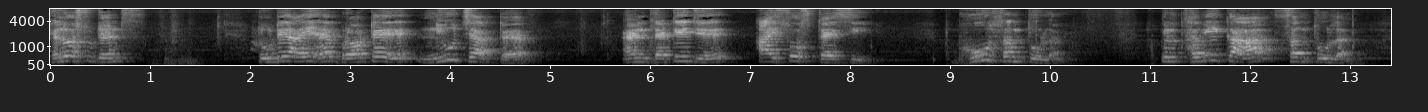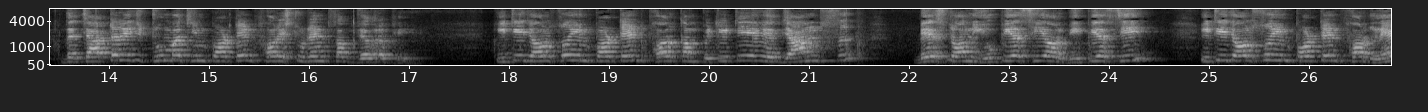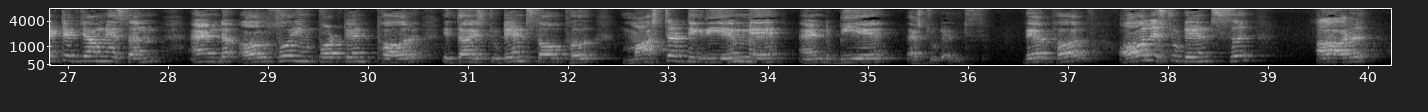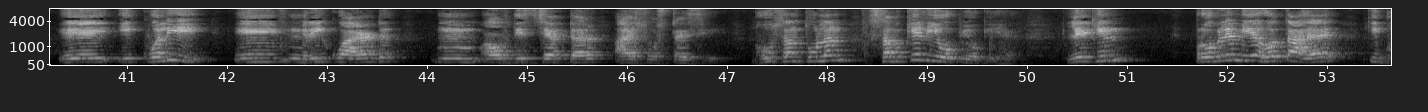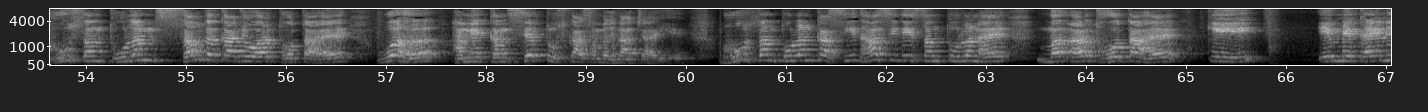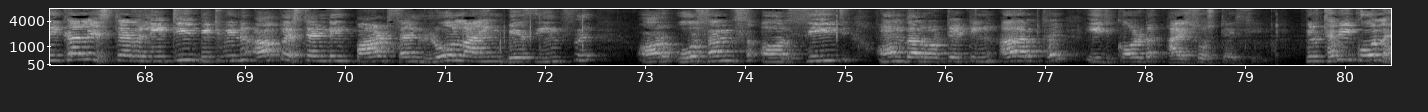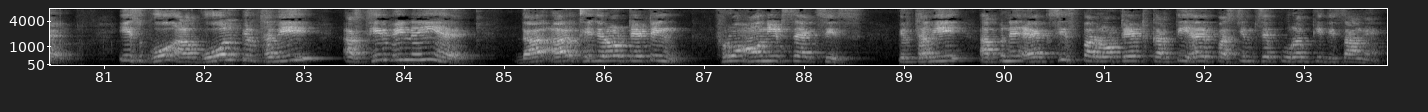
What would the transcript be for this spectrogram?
Hello students, today I have brought a new chapter and that is isostacy, भू संतुलन पृथ्वी का संतुलन The chapter is too much important for students of geography. It is also important for competitive exams based on UPSC or BPSC it is also important for net examination and also important for the students of master degree MA and BA students. Therefore, all students are uh, equally uh, required um, of this chapter isostacy. भू संतुलन सबके लिए उपयोगी है लेकिन problem यह होता है कि भू संतुलन शब्द का जो अर्थ होता है वह हमें कंसेप्ट उसका समझना चाहिए। भू संतुलन का सीधा सीधी संतुलन है अर्थ होता है कि a mechanical stability between upstanding parts and low lying basins और ओशंस और seas on the rotating earth is called isostasy पृथ्वी गोल है। इस गो, गोल पृथ्वी अस्थिर भी नहीं है। The earth is rotating fro on its axis पृथ्वी अपने एक्सिस पर रोटेट करती है पश्चिम से पूर्व की दिशा में।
